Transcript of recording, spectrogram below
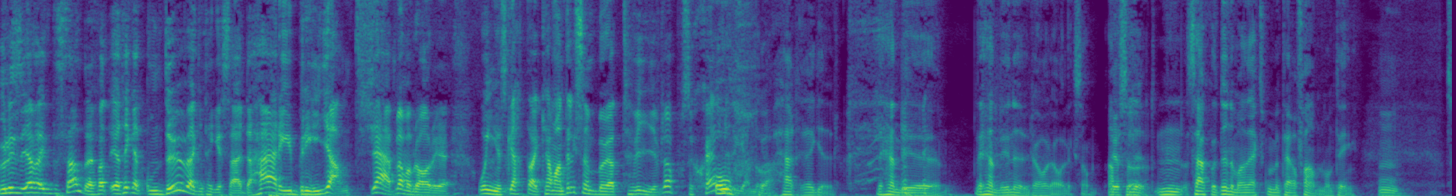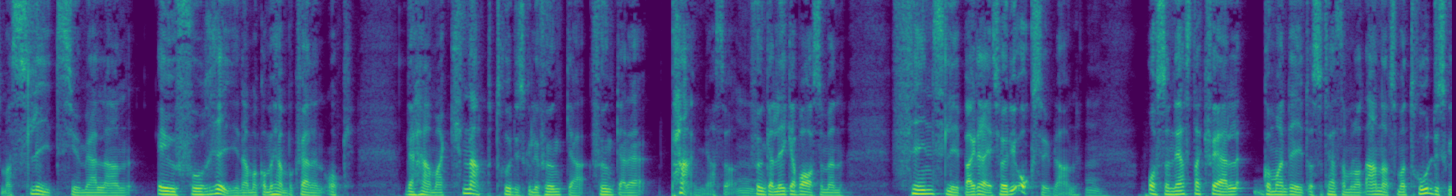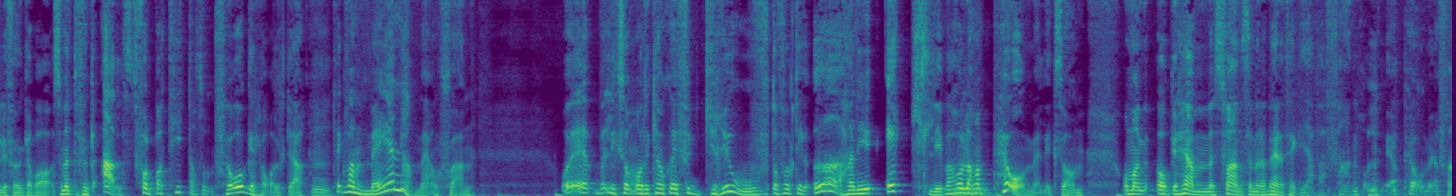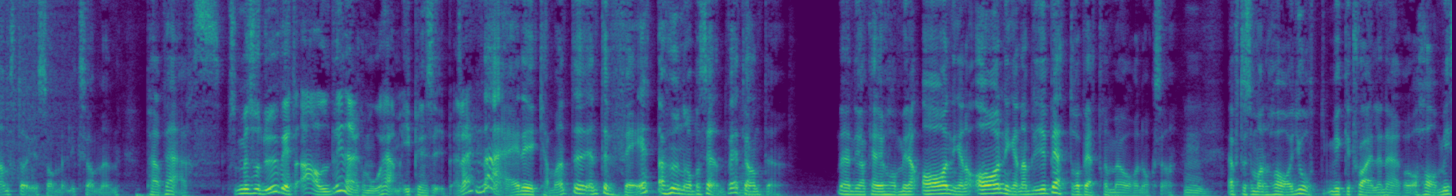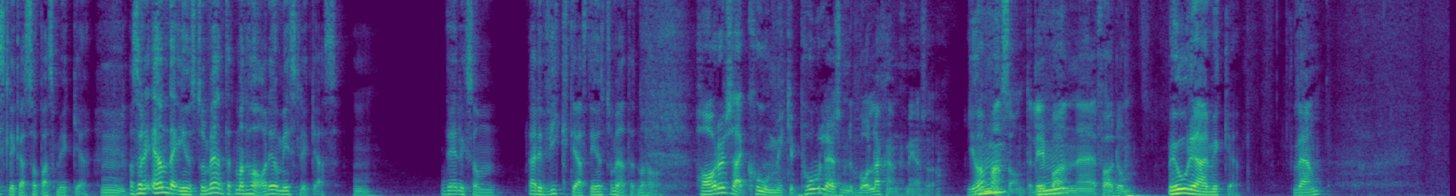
Men det är så jävla intressant det här, för att jag tänker att om du verkligen tänker så här: det här är ju briljant, jävlar vad bra det är, och ingen skrattar, kan man inte liksom börja tvivla på sig själv Oh, grann då? herregud. Det händer ju, det händer ju nu då och då liksom. Absolut. Mm, särskilt nu när man experimenterar fram någonting. Så man slits ju mellan eufori när man kommer hem på kvällen och det här man knappt trodde skulle funka, funkade pang alltså. Funkar lika bra som en finslipad grej, så är det ju också ibland. Och så nästa kväll går man dit och så testar man något annat som man trodde skulle funka bra, som inte funkar alls. Folk bara tittar som fågelholkar. Tänk vad menar människan? Och, är, liksom, och det kanske är för grovt och folk tänker han är ju äcklig, vad håller han på med liksom? Och man åker hem med svansen mellan benen och tänker, ja vad fan håller jag på med? Jag framstår ju som liksom en pervers. Men så du vet aldrig när det kommer gå hem, i princip, eller? Nej, det kan man inte, inte veta 100% vet jag inte. Men jag kan ju ha mina aningar aningarna blir ju bättre och bättre med åren också. Eftersom man har gjort mycket trial and error och har misslyckats så pass mycket. Alltså det enda instrumentet man har det är att misslyckas. Det är liksom det, är det viktigaste instrumentet man har. Har du så här komikerpolare som du bollar skämt med och så? Gör man sånt, eller är det bara en eh, fördom? Jo, det är mycket. Vem?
